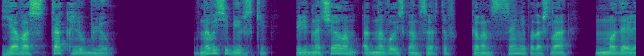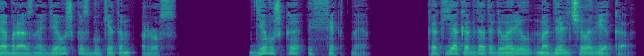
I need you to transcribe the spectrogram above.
«Я вас так люблю». В Новосибирске перед началом одного из концертов к авансцене подошла моделеобразная девушка с букетом роз. Девушка эффектная. Как я когда-то говорил, модель человека.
